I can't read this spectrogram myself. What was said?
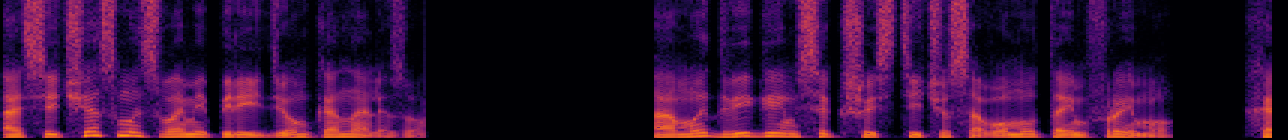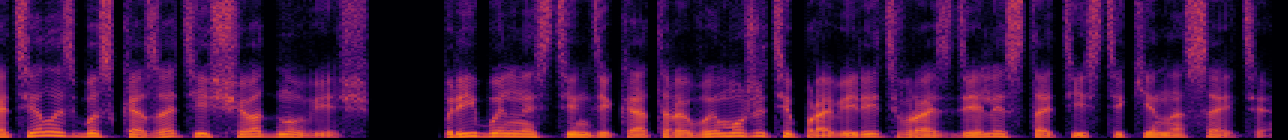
А сейчас мы с вами перейдем к анализу. А мы двигаемся к шестичасовому таймфрейму, Хотелось бы сказать еще одну вещь. Прибыльность индикатора вы можете проверить в разделе «Статистики» на сайте.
